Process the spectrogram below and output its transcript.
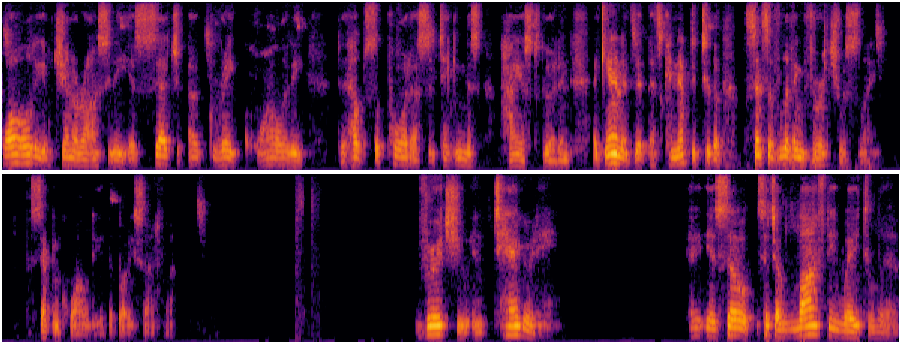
quality of generosity is such a great quality to help support us in taking this highest good. And again, it's, it, that's connected to the sense of living virtuously, the second quality of the Bodhisattva. Virtue, integrity is so such a lofty way to live.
